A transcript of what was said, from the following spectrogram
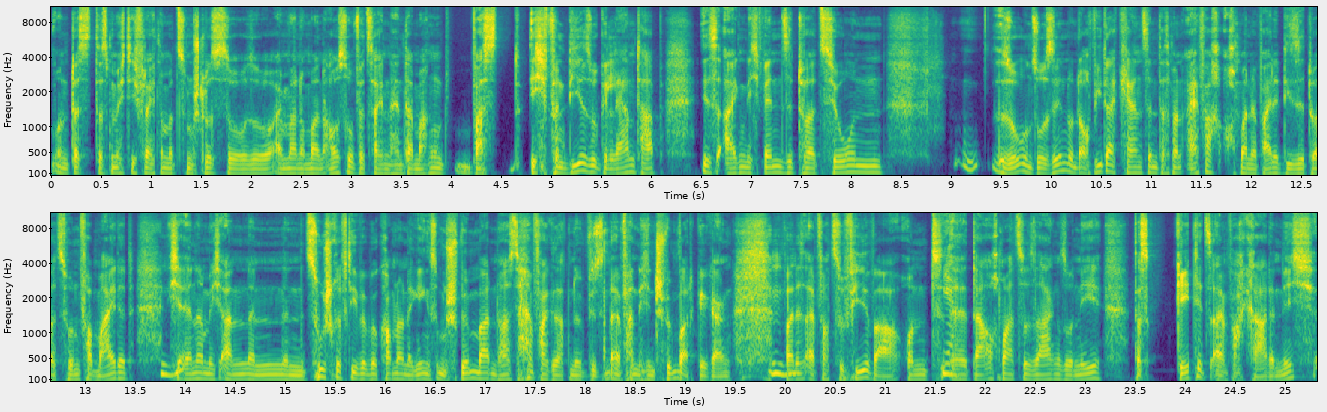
und das, das möchte ich vielleicht nochmal zum Schluss so, so einmal nochmal ein Ausrufezeichen dahinter machen. Was ich von dir so gelernt habe, ist eigentlich, wenn Situationen so und so sind und auch wiederkehrend sind, dass man einfach auch mal eine Weile die Situation vermeidet. Mhm. Ich erinnere mich an eine Zuschrift, die wir bekommen haben, da ging es um Schwimmbad und du hast einfach gesagt, ne, wir sind einfach nicht ins Schwimmbad gegangen, mhm. weil es einfach zu viel war. Und ja. äh, da auch mal zu sagen, so, nee, das geht jetzt einfach gerade nicht.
